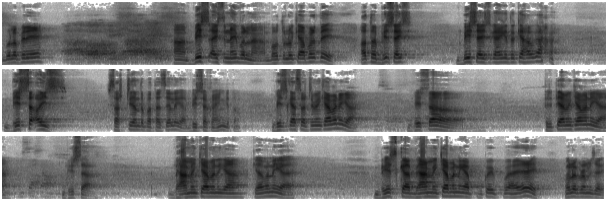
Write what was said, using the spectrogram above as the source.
बोलो फिर हाँ विष ऐस नहीं बोलना। बहुत लोग क्या बोलते? अतो भिष ऐस विष ऐस कहेंगे तो क्या होगा? भिष ऐस ष्टी अंत पता चलेगा। भिष कहेंगे तो। भिष का ष्टी में क्या बनेगा? भिष। तृतीया में क्या बनेगा? भिषा। भ्या में क्या बनेगा? क्या बनेगा? भीष का भ्या में क्या बनेगा? कोई है बोलो ब्रह्मचारी।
